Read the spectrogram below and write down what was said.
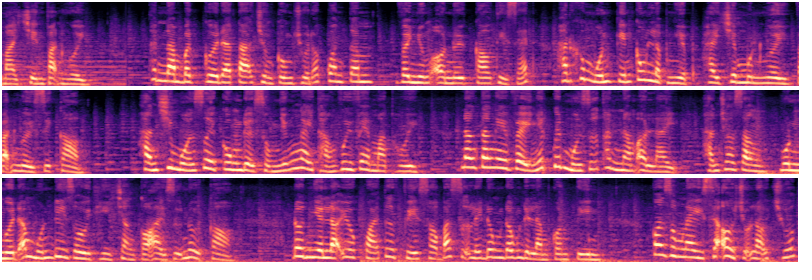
mà trên vạn người. Thần Nam bật cười đa tạ trường công chúa đã quan tâm, vậy nhưng ở nơi cao thì rét, hắn không muốn kiến công lập nghiệp hay trên một người vạn người gì cả. Hắn chỉ muốn rời cung để sống những ngày tháng vui vẻ mà thôi. Nàng ta nghe vậy nhất quyết muốn giữ thần nam ở lại. Hắn cho rằng một người đã muốn đi rồi thì chẳng có ai giữ nổi cỏ. Đột nhiên lão yêu quái từ phía sau bắt giữ lấy đông đông để làm con tin. Con rồng này sẽ ở chỗ lão trước,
